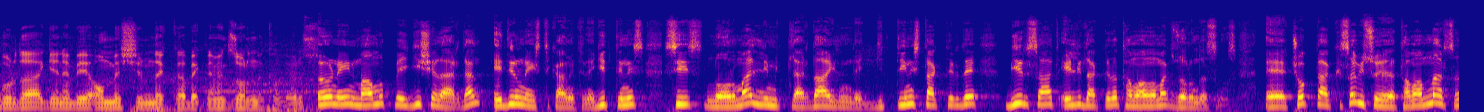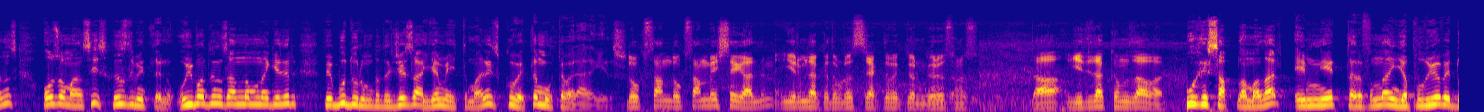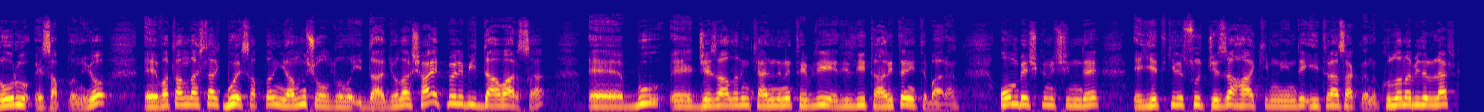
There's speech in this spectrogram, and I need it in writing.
burada gene bir 15-20 dakika beklemek zorunda kalıyoruz. Örneğin Mahmut Bey gişelerden Edirne istikametine gittiniz. Siz normal limitler dahilinde gittiğiniz takdirde 1 saat 50 dakikada tamamlamak zorundasınız. Ee, çok daha kısa bir sürede tamamlarsanız o zaman siz hız limitlerine uymadığınız anlamına gelir ve bu durumda da ceza yeme ihtimaliniz kuvvetle muhtemel hale gelir. 90-95'te geldim. 20 dakikadır burada sıcakta bekliyorum görüyorsunuz. Daha 7 dakikamız daha var. Bu hesaplamalar emniyet tarafından yapılıyor ve doğru hesaplanıyor. Ee, vatandaşlar bu hesapların yanlış olduğunu iddia ediyorlar. Şayet böyle bir iddia varsa e, bu e, cezaların kendilerine tebliğ edildiği tarihten itibaren 15 gün içinde e, yetkili suç ceza hakimliğinde itiraz haklarını kullanabilirler.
